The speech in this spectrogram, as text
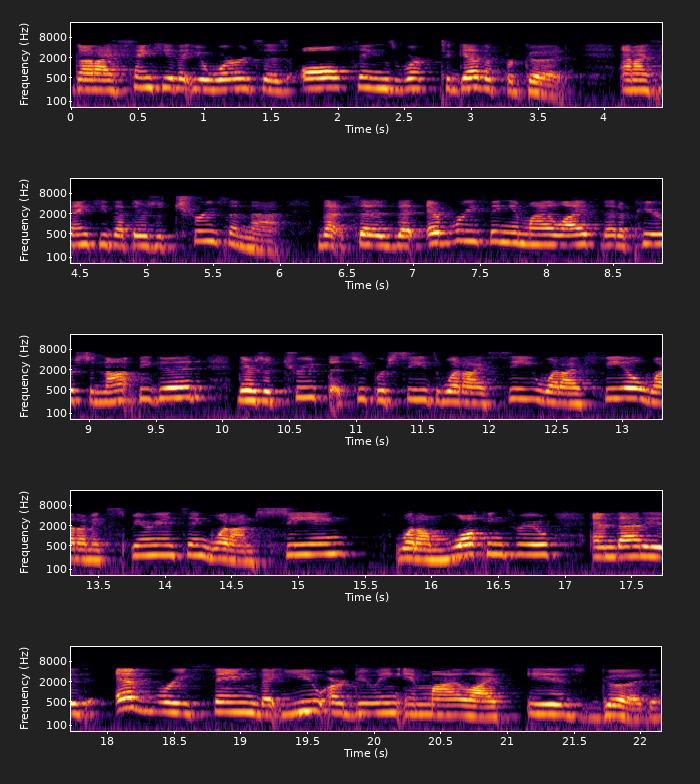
God, I thank you that your word says all things work together for good. And I thank you that there's a truth in that that says that everything in my life that appears to not be good, there's a truth that supersedes what I see, what I feel, what I'm experiencing, what I'm seeing what I'm walking through, and that is everything that you are doing in my life is good.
